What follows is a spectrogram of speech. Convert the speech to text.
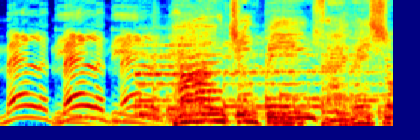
Melody，Melody，黄俊斌才会说。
